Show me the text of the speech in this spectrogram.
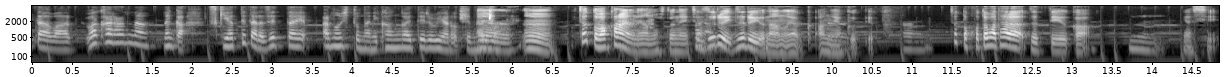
ータは分からんな。なんか付き合ってたら絶対あの人何考えてるんやろってなる。わ、うん、うん、ちょっとわからんよねあの人ね。ちょっとずるいずるいよなあの役あの役っていうちょっと言葉足らずっていうか。うん。うんやし。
